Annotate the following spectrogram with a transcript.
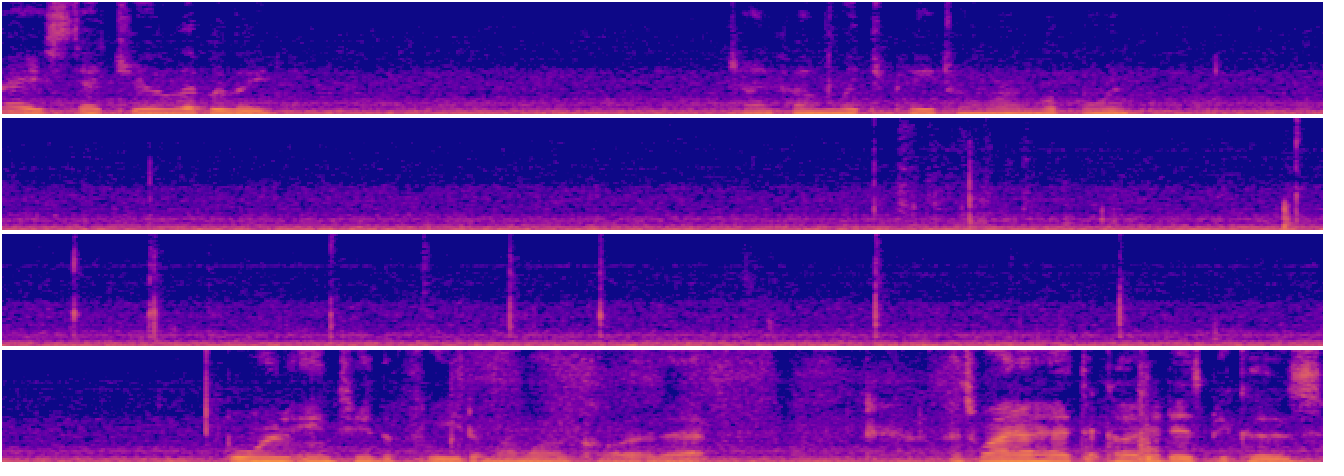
Hey, Statue of Liberty. Trying to find which page I want to look on. Born into the freedom, I want to call it that. That's why I had to cut it is because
